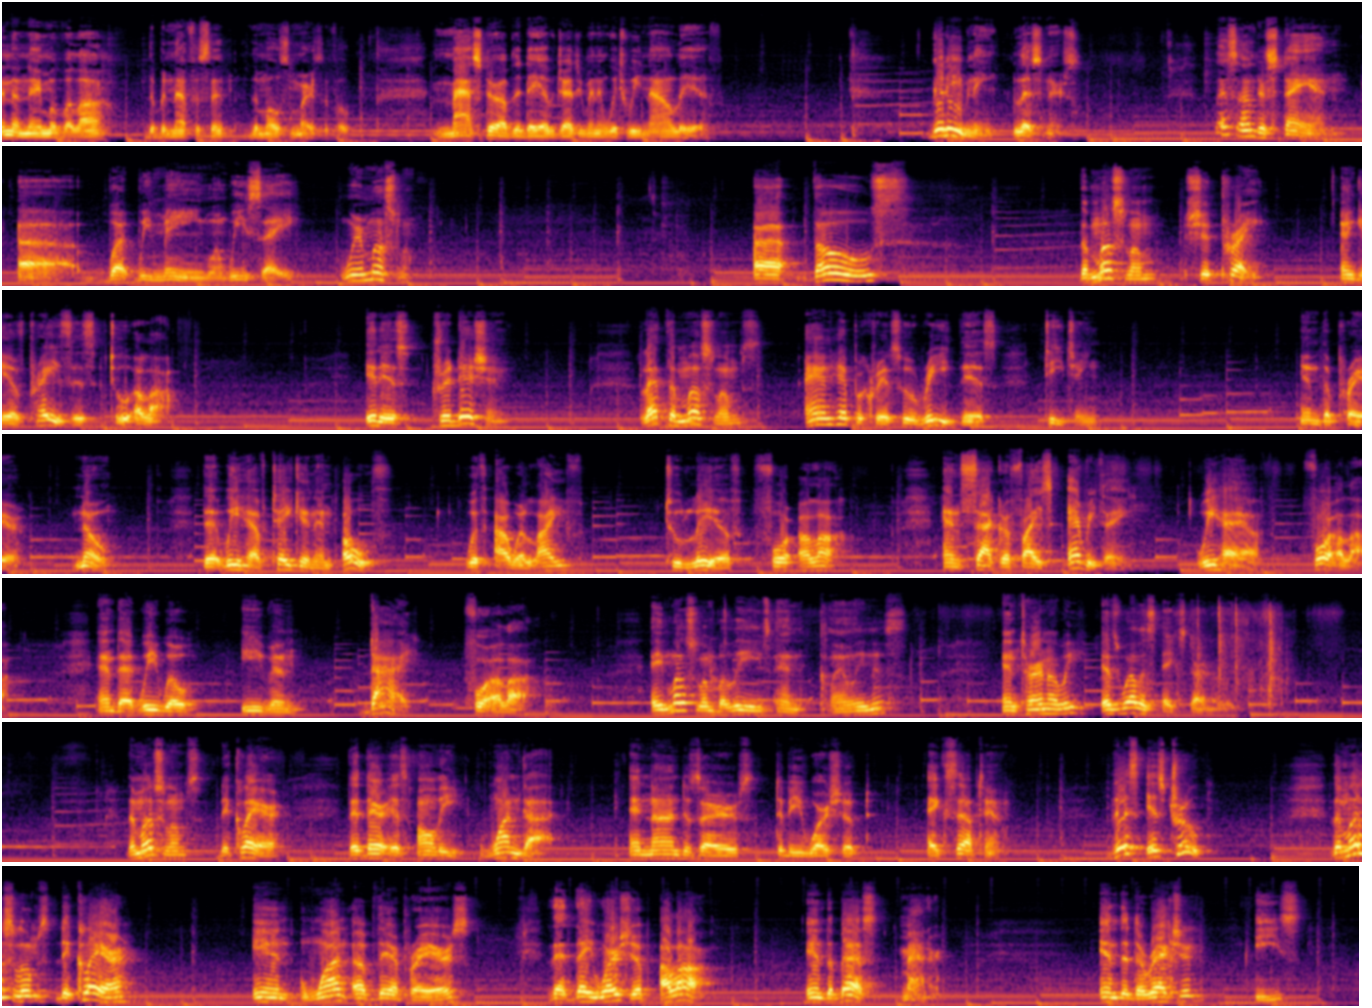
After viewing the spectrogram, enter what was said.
In the name of Allah, the Beneficent, the Most Merciful, Master of the Day of Judgment in which we now live. Good evening, listeners. Let's understand uh, what we mean when we say we're Muslim. Uh, those, the Muslim should pray and give praises to Allah. It is tradition. Let the Muslims and hypocrites who read this teaching in the prayer know that we have taken an oath with our life to live for Allah and sacrifice everything we have for Allah, and that we will even die for Allah. A Muslim believes in cleanliness internally as well as externally. The Muslims declare that there is only one God and none deserves to be worshiped except Him. This is true. The Muslims declare in one of their prayers that they worship Allah in the best manner, in the direction east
